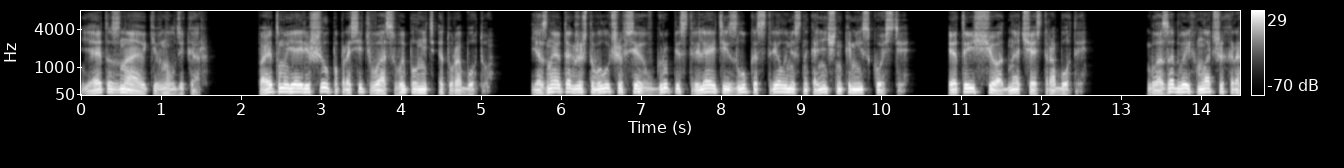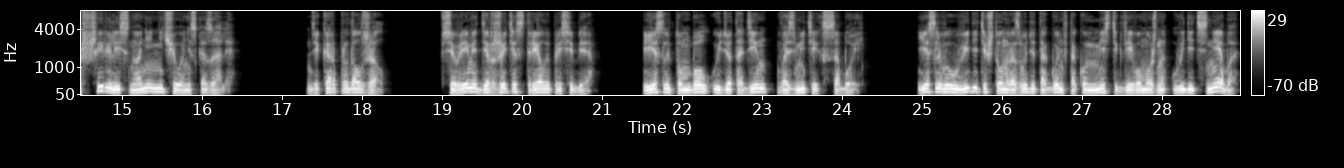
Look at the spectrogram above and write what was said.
Я это знаю, кивнул Дикар. Поэтому я и решил попросить вас выполнить эту работу. Я знаю также, что вы лучше всех в группе стреляете из лука стрелами с наконечниками из кости. Это еще одна часть работы. Глаза двоих младших расширились, но они ничего не сказали. Дикар продолжал. «Все время держите стрелы при себе. Если Томбол уйдет один, возьмите их с собой. Если вы увидите, что он разводит огонь в таком месте, где его можно увидеть с неба,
